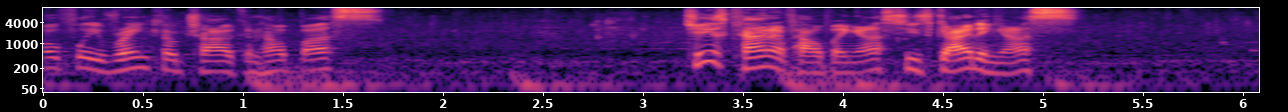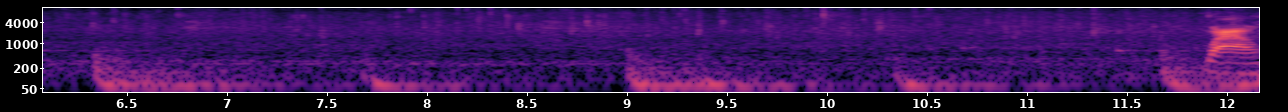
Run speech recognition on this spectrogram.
hopefully Raincoat Child can help us. She's kind of helping us. She's guiding us. Wow.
